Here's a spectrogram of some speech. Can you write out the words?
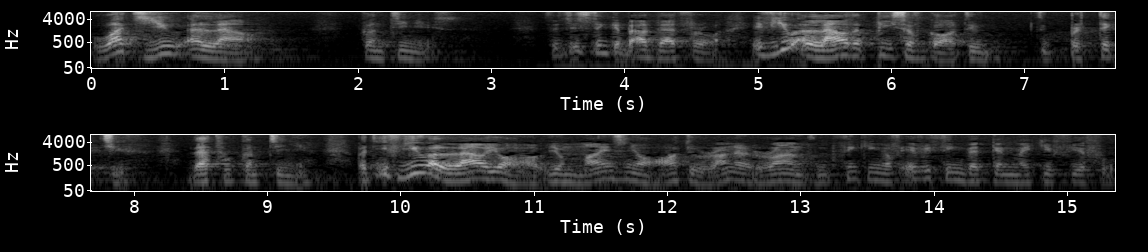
What you allow continues. So just think about that for a while. If you allow the peace of God to, to protect you, that will continue. But if you allow your, your minds and your heart to run around and thinking of everything that can make you fearful,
